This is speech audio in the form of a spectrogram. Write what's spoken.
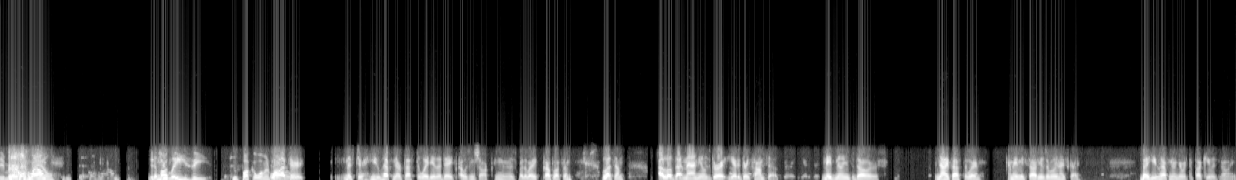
The American Well, male is too most lazy to fuck a woman Well, properly. after Mr. Hugh Hefner passed away the other day, I was in shock. news, By the way, God bless him. Bless him. I love that man. He was great. He had a great concept. Made millions of dollars. Now he passed away. It made me sad. He was a really nice guy. But Hugh Hefner knew what the fuck he was doing.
